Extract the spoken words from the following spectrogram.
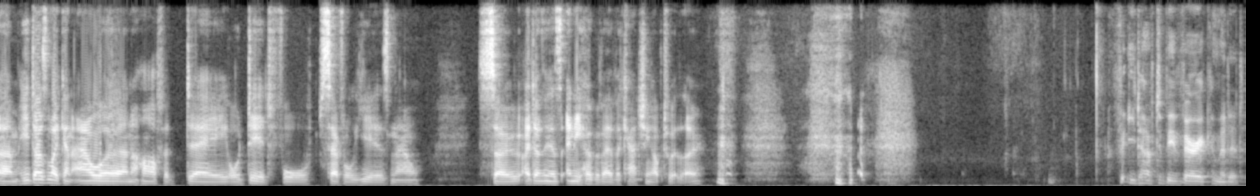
um, he does like an hour and a half a day, or did for several years now. So I don't think there's any hope of ever catching up to it, though. you'd have to be very committed.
